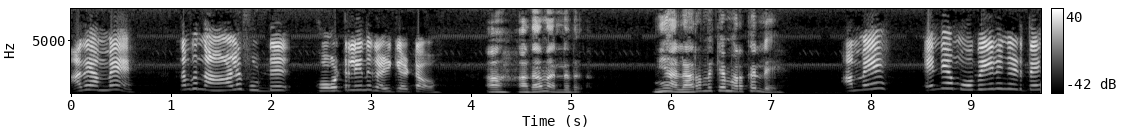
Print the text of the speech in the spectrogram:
അതെ അമ്മേ. നമുക്ക് നാളെ ഫുഡ് ഹോട്ടലിൽ നിന്ന് കഴിക്കാം കേട്ടോ. ആ അതാ നല്ലത്. നീ അലാറം വെക്കാൻ മറക്കല്ലേ? അമ്മേ എന്നെ ആ മൊബൈൽ ഇങ്ങ് എടുത്തേ.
